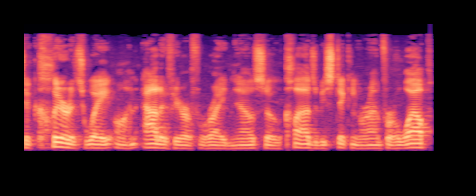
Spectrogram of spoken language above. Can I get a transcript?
to clear its way on out of here for right now. So clouds will be sticking around for a while.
